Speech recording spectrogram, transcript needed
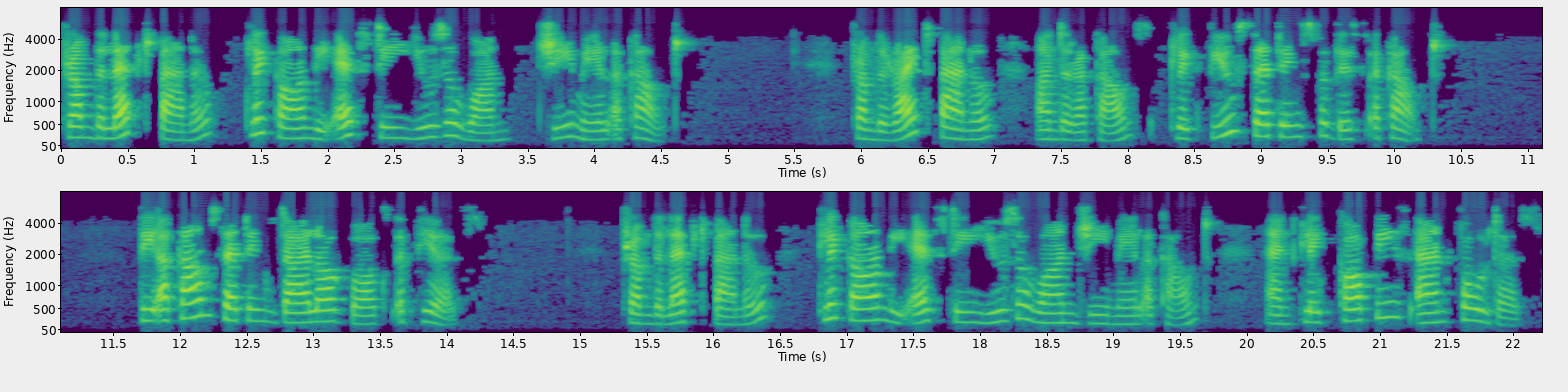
From the left panel, click on the STUSER1 Gmail account. From the right panel, under Accounts, click View Settings for this account. The Account Settings dialog box appears. From the left panel, click on the STUSER1 Gmail account and click Copies and Folders.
